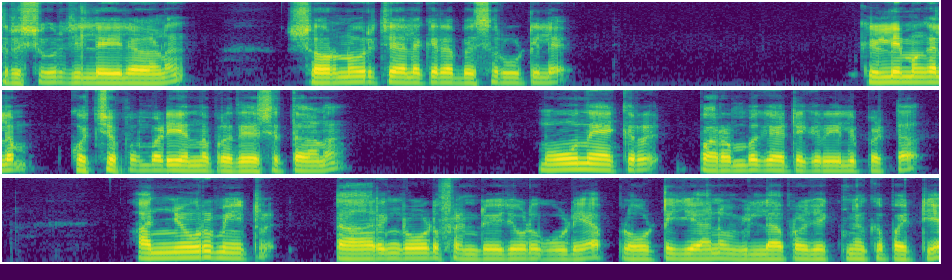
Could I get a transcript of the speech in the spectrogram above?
തൃശ്ശൂർ ജില്ലയിലാണ്. ഷൊർണൂർ ചേലക്കര ബസ് റൂട്ടിലെ കിള്ളിമംഗലം കൊച്ചപ്പമ്പടി എന്ന പ്രദേശത്താണ് മൂന്ന് ഏക്കർ പറമ്പ് കാറ്റഗറിയിൽപ്പെട്ട അഞ്ഞൂറ് മീറ്റർ ടാറിംഗ് റോഡ് ഫ്രണ്ടേജോട് കൂടിയ പ്ലോട്ട് ചെയ്യാനും വില്ല പ്രോജക്റ്റിനൊക്കെ പറ്റിയ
